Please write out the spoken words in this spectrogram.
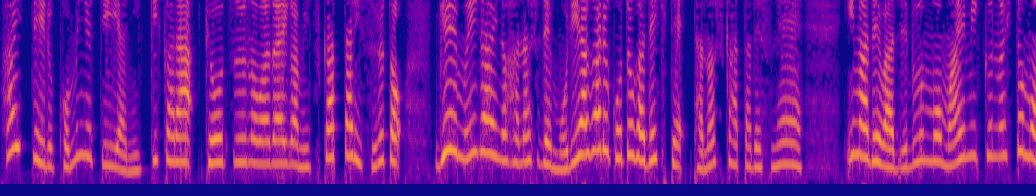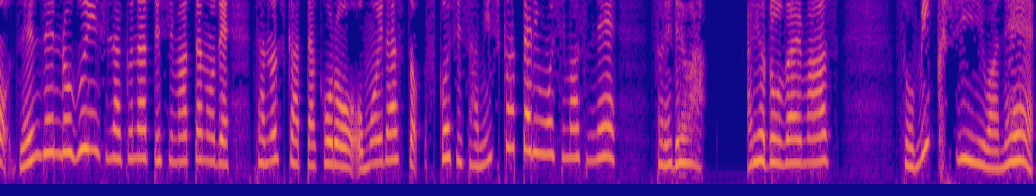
入っているコミュニティや日記から共通の話題が見つかったりすると、ゲーム以外の話で盛り上がることができて楽しかったですね。今では自分もマイミクの人も全然ログインしなくなってしまったので、楽しかった頃を思い出すと少し寂しかったりもしますね。それでは、ありがとうございます。そう、ミクシーはね、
